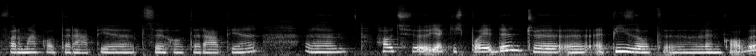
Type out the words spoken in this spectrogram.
farmakoterapię, psychoterapię. Choć jakiś pojedynczy epizod lękowy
